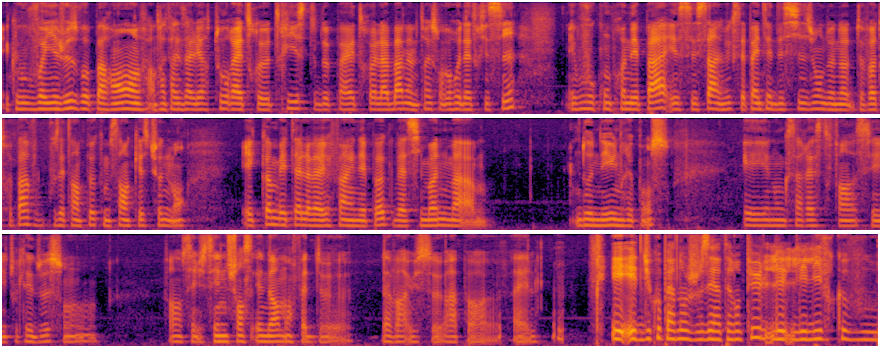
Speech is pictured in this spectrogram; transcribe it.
et que vous voyez juste vos parents en train de faire des allers-retours, être tristes de ne pas être là-bas, en même temps ils sont heureux d'être ici. Et vous, vous comprenez pas. Et c'est ça, vu que ce n'est pas une décision de, notre, de votre part, vous, vous êtes un peu comme ça en questionnement. Et comme Ethel l'avait fait à une époque, bah, Simone m'a donné une réponse. Et donc ça reste, enfin, c'est toutes les deux sont, enfin, c'est une chance énorme en fait d'avoir eu ce rapport euh, à elle. Et, du coup, pardon, je vous ai interrompu. Les, livres que vous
